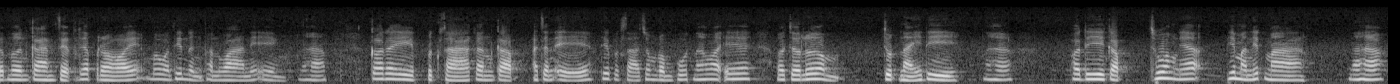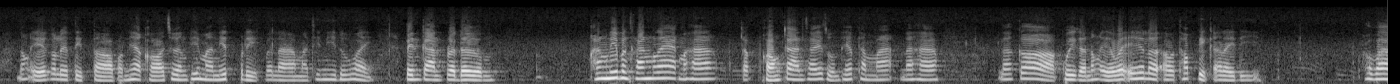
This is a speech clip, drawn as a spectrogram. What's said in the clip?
ดำเนินการเสร็จเรียบร้อย เมื่อวันที่หนึ่งธันวานี้เองนะคะก็ได้ปรึกษากันกับอาจารย์เอที่ปรึกษาชมรมพุทธนะว่าเอ๊เราจะเริ่มจุดไหนดีนะคะพอดีกับช่วงเนี้ยพี่มานิดมานะคะน้องเอก็เลยติดต่อบอกเนี่ยขอเชิญพี่มานิดปลีกเวลามาที่นี่ด้วย เป็นการประเดิม ครั้งนี้เป็นครั้งแรกนะคะกับของการใช้ศูนย์เทพธรรมะนะคะแล้วก็คุยกับน้องเอ๋ว่าเอ๊ะเราเอาท็อปิกอะไรดี เพราะว่า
